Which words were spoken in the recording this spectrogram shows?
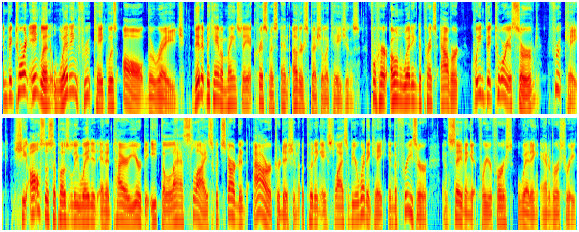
In Victorian England, wedding fruitcake was all the rage. Then it became a mainstay at Christmas and other special occasions. For her own wedding to Prince Albert, Queen Victoria served fruitcake. She also supposedly waited an entire year to eat the last slice, which started our tradition of putting a slice of your wedding cake in the freezer and saving it for your first wedding anniversary.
